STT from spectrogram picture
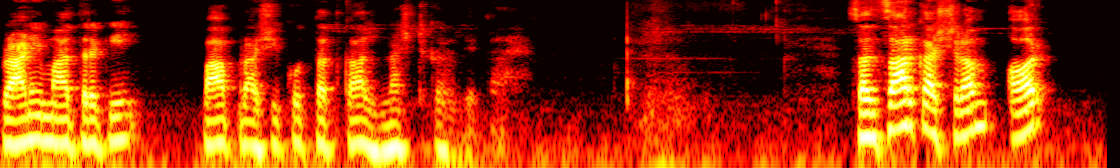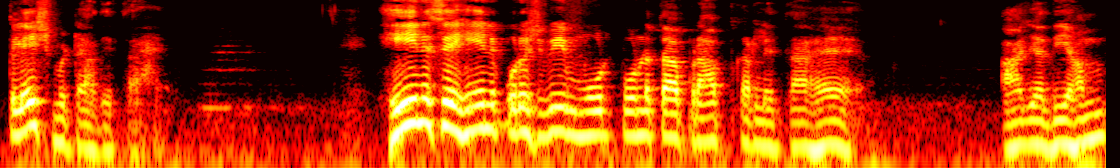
प्राणी मात्र की पाप राशि को तत्काल नष्ट कर देता है। संसार का श्रम और क्लेश मिटा देता है। हीन से हीन पुरुष भी मूर्त पूर्णता प्राप्त कर लेता है। आज यदि हम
